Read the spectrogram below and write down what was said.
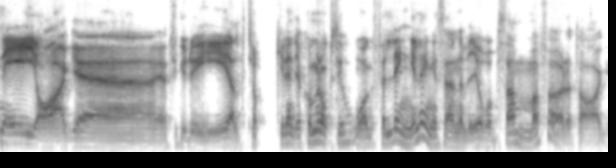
Nej, jag, eh, jag tycker det är helt klockrent. Jag kommer också ihåg för länge, länge sedan när vi jobbade på samma företag.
